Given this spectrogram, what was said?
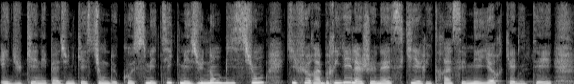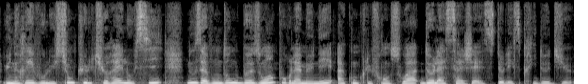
Éduquer n'est pas une question de cosmétique, mais une ambition qui fera briller la jeunesse qui héritera ses meilleures qualités. Une révolution culturelle aussi. Nous avons donc besoin pour la mener, a conclu François de la sagesse de l'Esprit de Dieu.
